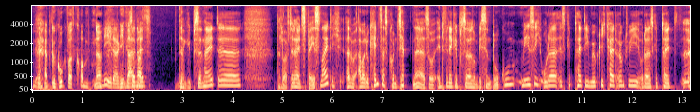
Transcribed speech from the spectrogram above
Ihr habt geguckt, was kommt, ne? Nee, da gibt's Egal dann was. halt, da gibt's dann halt, äh, da läuft dann halt Space Night. Ich, also, aber du kennst das Konzept, ne? Also entweder gibt's da so ein bisschen Doku-mäßig oder es gibt halt die Möglichkeit irgendwie, oder es gibt halt äh,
